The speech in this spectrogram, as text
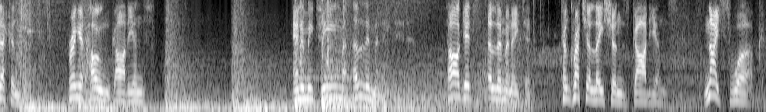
Seconds. Bring it home, Guardians. Enemy team eliminated. Targets eliminated. Congratulations, Guardians. Nice work.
